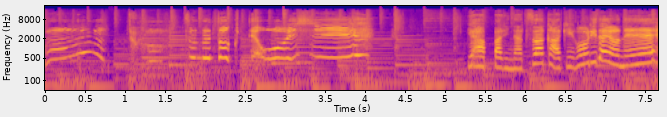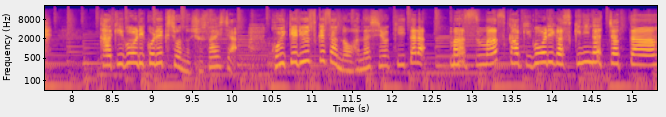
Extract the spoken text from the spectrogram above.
うん冷たくて美味しい。やっぱり夏はかき氷だよね。かき氷コレクションの主催者小池隆介さんのお話を聞いたらますますかき氷が好きになっちゃった。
